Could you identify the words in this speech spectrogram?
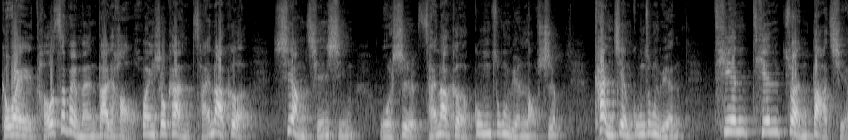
各位投资朋友们，大家好，欢迎收看财纳克向前行，我是财纳克龚宗元老师。看见龚宗元，天天赚大钱。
